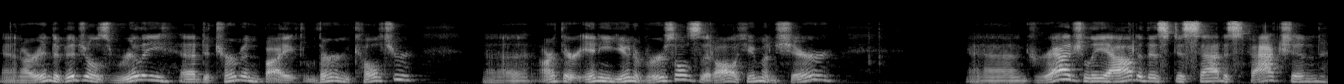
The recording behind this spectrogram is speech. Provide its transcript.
And are individuals really uh, determined by learned culture? Uh, aren't there any universals that all humans share? And gradually, out of this dissatisfaction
